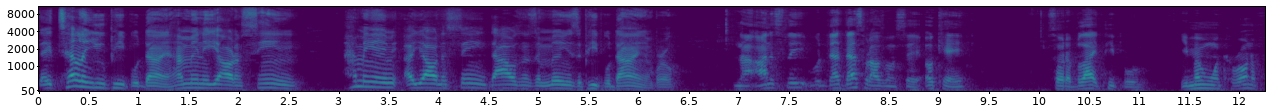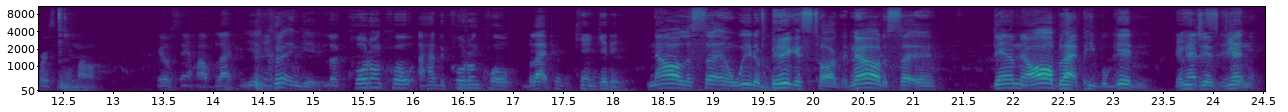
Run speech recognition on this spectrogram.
they telling you people dying. How many of y'all done seen? How many of y'all done seen thousands and millions of people dying, bro? Now honestly, that that's what I was gonna say. Okay. So the black people, you remember when Corona first came out? They were saying how black people Yeah, couldn't get it. Look, quote unquote, I had the quote unquote black people can't get it. Now all of a sudden we the biggest target. Now all of a sudden, damn near all black people getting it. They we just to, getting they it.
